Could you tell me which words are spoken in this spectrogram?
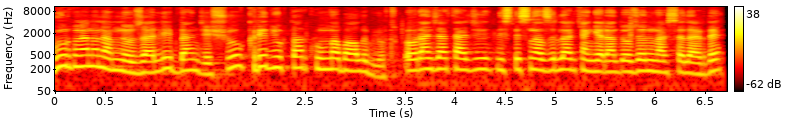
Bu yurdun en önemli özelliği bence şu, Kredi Yurtlar Kurumu'na bağlı bir yurt. Öğrenciler tercih listesini hazırlarken genelde özel üniversitelerde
